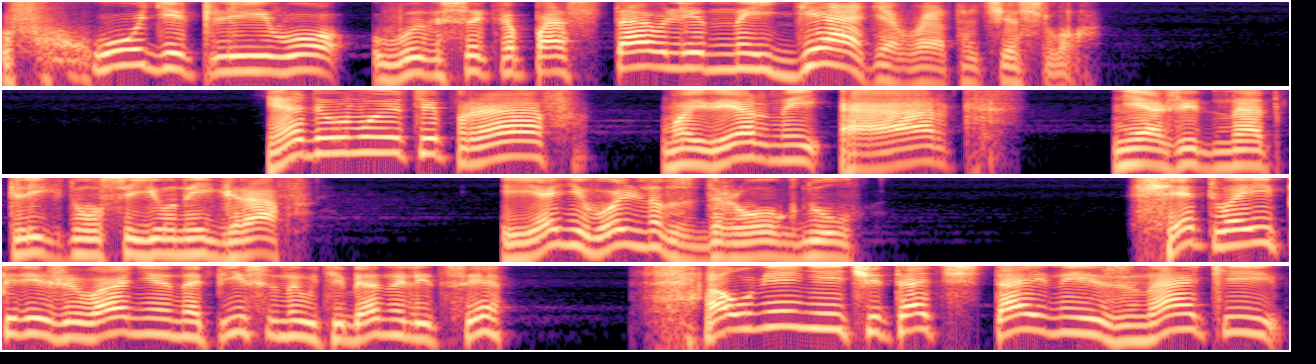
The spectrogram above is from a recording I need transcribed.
входит ли его высокопоставленный дядя в это число. «Я думаю, ты прав, мой верный Арк», — неожиданно откликнулся юный граф, и я невольно вздрогнул. «Все твои переживания написаны у тебя на лице, а умение читать тайные знаки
